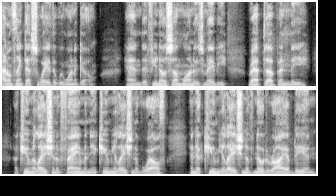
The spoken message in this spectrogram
I don't think that's the way that we want to go. And if you know someone who's maybe wrapped up in the accumulation of fame and the accumulation of wealth and the accumulation of notoriety and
